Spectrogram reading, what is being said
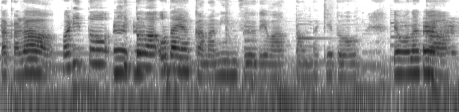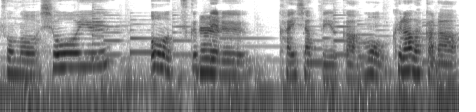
たから割と人は穏やかな人数ではあったんだけど、でもなんか、うんその醤油を作ってる会社っていうか、もう蔵だから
